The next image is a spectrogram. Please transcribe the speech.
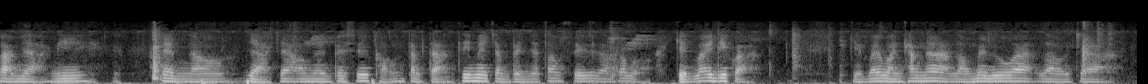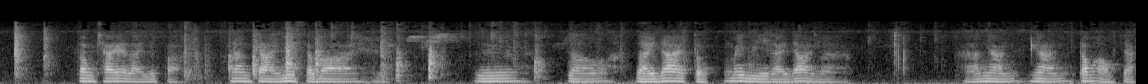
ความอยากนี้ เช่นเราอยากจะเอาเงินไปซื้อของต่างๆ ที่ไม่จำเป็นจะต้องซื้อเราก็บอก เก็บไว้ดีกว่า เก็บไว้วันข้างหน้า เราไม่รู้ว่าเราจะต้องใช้อะไรหรือเปล่าร่างกายไม่สบาย หรือ เรารายได้ตกไม่มีรายได้มา หางานงานต้องออกจาก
